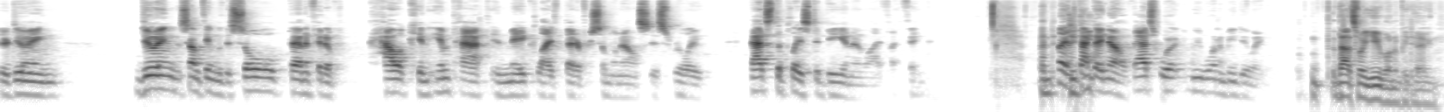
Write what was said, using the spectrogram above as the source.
They're doing doing something with the sole benefit of how it can impact and make life better for someone else is really that's the place to be in in life, I think. And in fact, you, I know that's what we want to be doing. that's what you want to be doing.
